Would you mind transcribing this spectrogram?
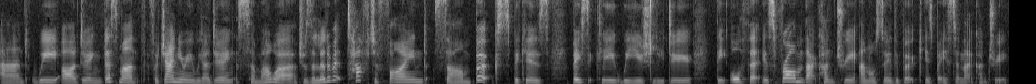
And we are doing this month for January, we are doing Samoa, which was a little bit tough to find some books because basically we usually do the author is from that country and also the book is based in that country.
